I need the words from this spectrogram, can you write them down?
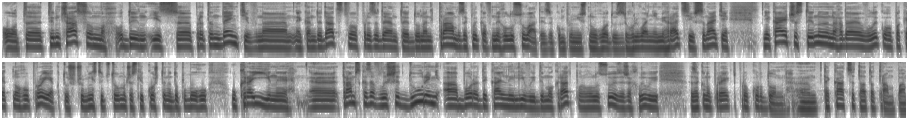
От е, тим часом один із е, претендентів на кандидатство в президенти Дональд Трамп закликав не голосувати за компромісну угоду з регулювання міграції в Сенаті, яка є частиною, нагадаю, великого пакетного проєкту, що містить в тому числі кошти на допомогу України. Е, Трамп сказав, лише дурень або радикальний лівий демократ проголосує за жахливий законопроект про кордон. Така цитата Трампа.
